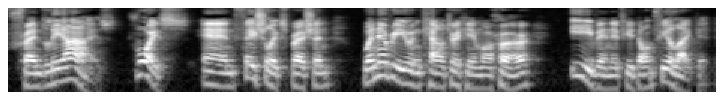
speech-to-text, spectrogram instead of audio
friendly eyes, voice, and facial expression whenever you encounter him or her, even if you don't feel like it.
